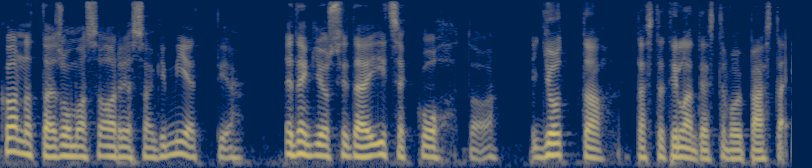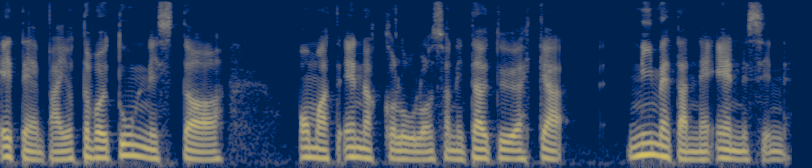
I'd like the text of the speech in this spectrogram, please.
kannattaisi omassa arjessaankin miettiä. Etenkin jos sitä ei itse kohtaa. Jotta tästä tilanteesta voi päästä eteenpäin, jotta voi tunnistaa omat ennakkoluulonsa, niin täytyy ehkä nimetä ne ensin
